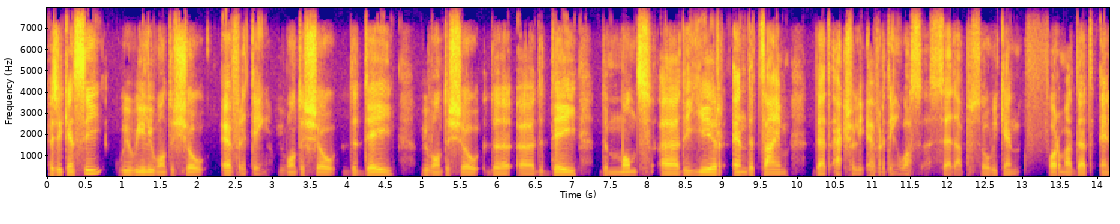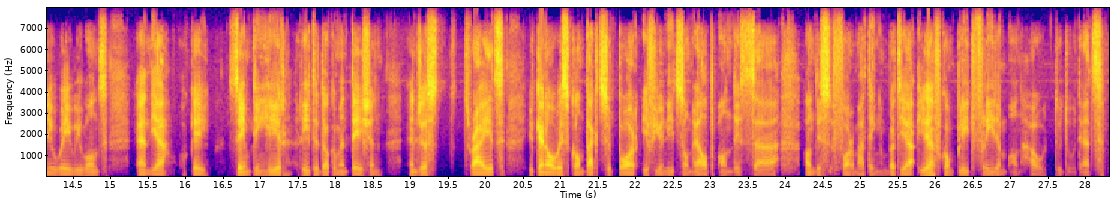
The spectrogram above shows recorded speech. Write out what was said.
As you can see, we really want to show everything. We want to show the day, we want to show the, uh, the day, the month, uh, the year, and the time that actually everything was set up. So we can format that any way we want. And yeah, okay, same thing here, read the documentation and just try it. You can always contact support if you need some help on this uh, on this formatting. But yeah, you have complete freedom on how to do that.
